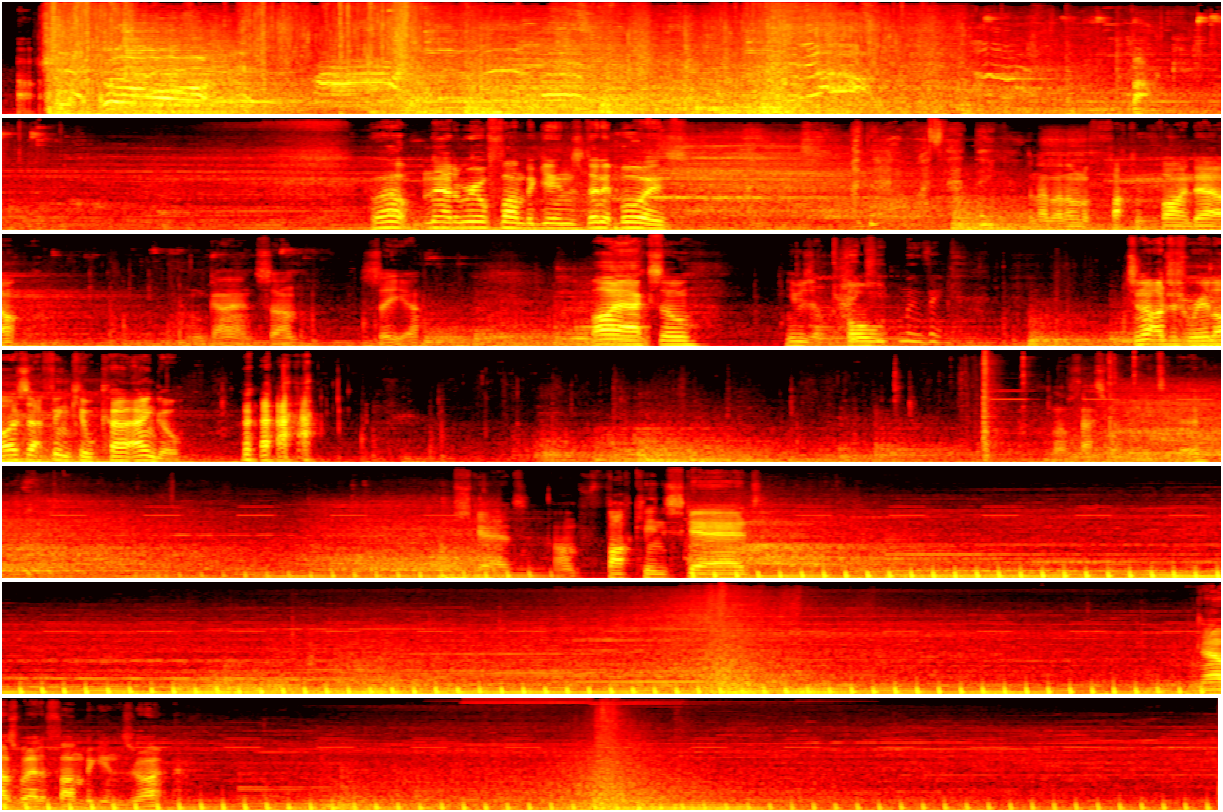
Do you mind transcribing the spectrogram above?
Oh. Well, now the real fun begins, doesn't it, boys? What the hell was that thing? don't know, but I don't want to fucking find out. I'm going, son. See ya. Bye, Axel. He was a I keep. Do you know what I just realised? That thing killed Kurt Angle. well, if that's what we need to do. I'm scared. I'm fucking scared. Now's where the fun begins, right?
